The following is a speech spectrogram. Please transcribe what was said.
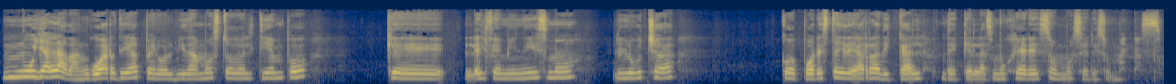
muy a la vanguardia, pero olvidamos todo el tiempo que el feminismo lucha por esta idea radical de que las mujeres somos seres humanas.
